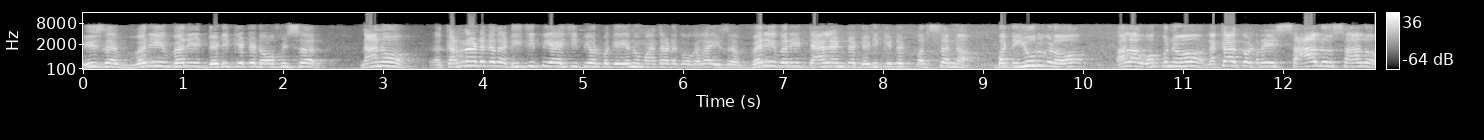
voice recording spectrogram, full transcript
Is a very very dedicated officer. ನಾನು ಕರ್ನಾಟಕದ ಡಿಜಿಪಿ ಐಜಿಪಿ ಅವ್ರ ಬಗ್ಗೆ ಏನು ಮಾತಾಡಕ್ ಹೋಗಲ್ಲ. Is a very very talented, dedicated person. But ಇವ್ರುಗಳು, ಅಲ್ಲ ಒಬ್ಬನು ಲೆಕ್ಕ ಹಾಕೊಳ್ರಿ, ಸಾಲು ಸಾಲು.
